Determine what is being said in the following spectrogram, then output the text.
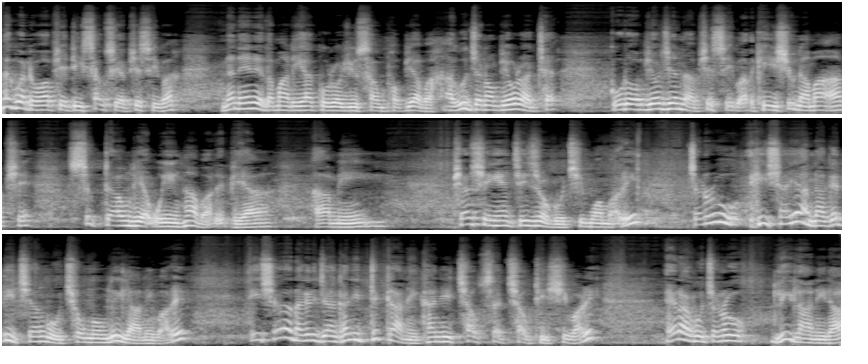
နှုတ်ကပတ်တော်အဖြစ်ဒီဆောက်เสียဖြစ်စေပါနန်းနေတဲ့သမာတရားကိုရောယူဆောင်ဖော်ပြပါအခုကျွန်တော်ပြောတာထက်ကိုတော်ပြောခြင်းသာဖြစ်စေပါသခင်ယေရှုနာမအားဖြင့်ဆုတောင်းလျက်ဝေငှပါတယ်ဗျာအာမင်ဖျားရှင်ရဲ့ကျေးဇူးတော်ကိုချီးမွမ်းပါတယ်ကျွန်တော်တို့ဟေရှာယအနာဂတိကျမ်းကိုခြုံငုံလေ့လာနေပါတယ်ဟေရှာယအနာဂတိကျမ်းခန်းကြီး1ကနေခန်းကြီး66ထိရှိပါတယ် အဲ့ဒါကိုကျွန်တော်တို့လေ့လာနေတာ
